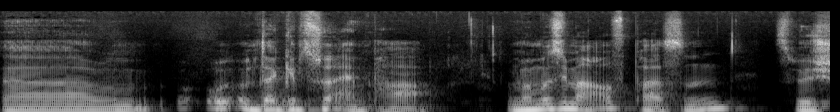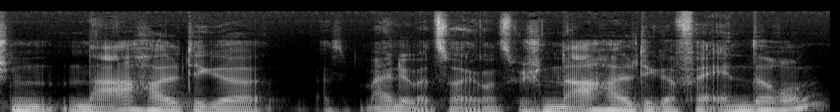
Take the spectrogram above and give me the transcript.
Ähm, und, und da gibt es so ein paar. Und man muss immer aufpassen zwischen nachhaltiger, also meine Überzeugung, zwischen nachhaltiger Veränderung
